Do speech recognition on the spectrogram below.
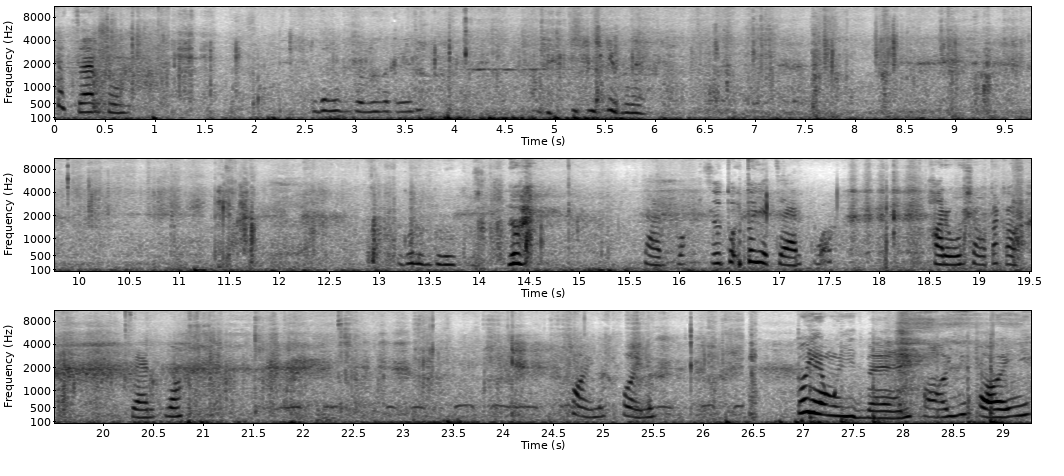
Це церква. Тут навіть все вже закрито. Книжки Церква. Це то, то є церква. Хороша така церква. Файна, файна. То є мої двері. Файні, файні.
